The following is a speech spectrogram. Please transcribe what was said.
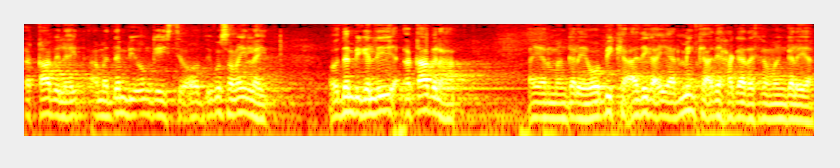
ciqaabi lahayd ama dembi on ood igu samayn lahayd oo dembiga lii ciqaabi lahaa ayaan magangalaya wabika adiga ayaan minka adig aggaada ka magangalaya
